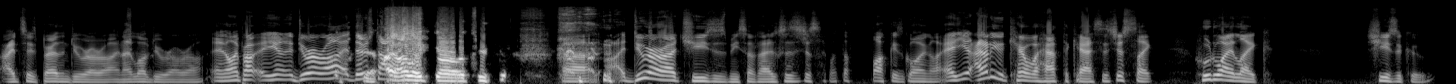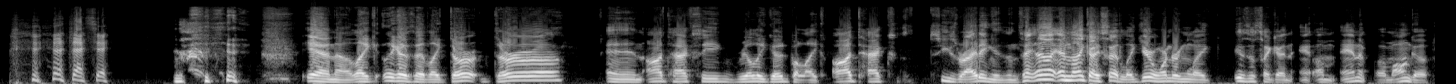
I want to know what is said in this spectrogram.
I'd say it's better than Durara, and I love Durara. And the only problem, you know, Durara, there's Yeah, I, times I like Dorora too. uh, Durara cheeses me sometimes because it's just like, what the fuck is going on? And you I don't even care what half the cast. It's just like, who do I like? Shizuku. That's it. yeah, no, like like I said, like Dur- Dura and Odd Taxi really good, but like Odd Taxi's writing is insane. And, and like I said, like you're wondering, like, is this like an um anim- a manga?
